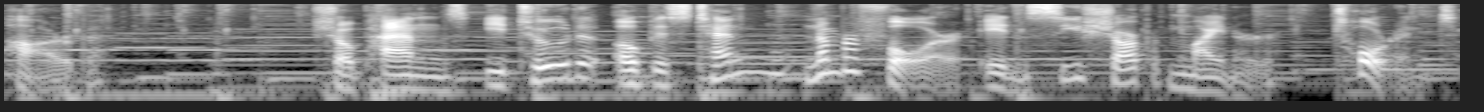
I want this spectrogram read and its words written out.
Harb. Chopin's Etude Opus 10, number 4, in C sharp minor, Torrent,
